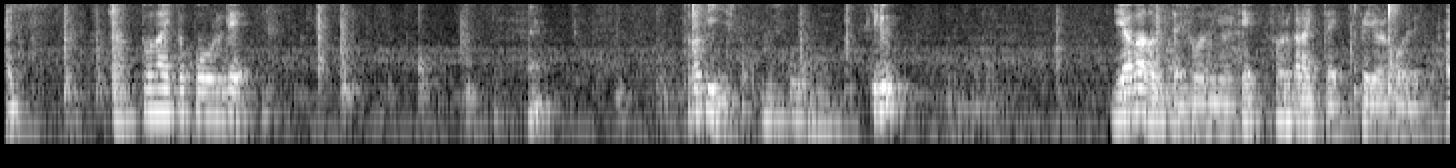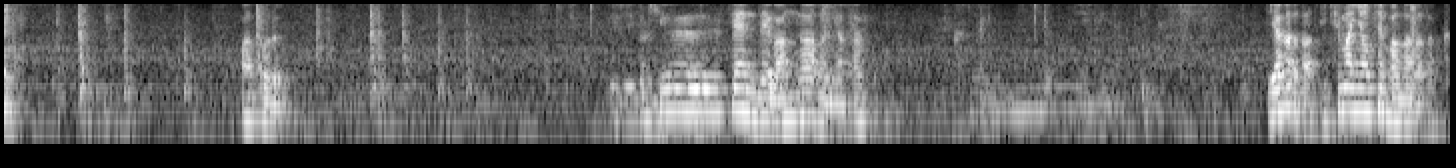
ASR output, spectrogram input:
はい。キャットナイトコールで。トラピージスト。スキル？リアガード1体ソウルに置いてソウルから1体スペリオルコールで。はい。バトル。筋取り9000でヴァンガードにアタック。リアガードから1万4000ヴァンガードアタック。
